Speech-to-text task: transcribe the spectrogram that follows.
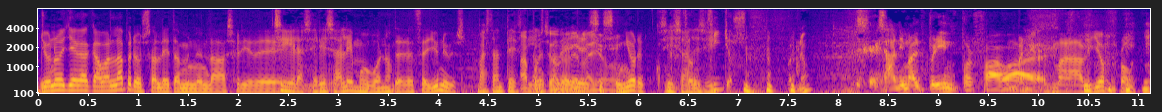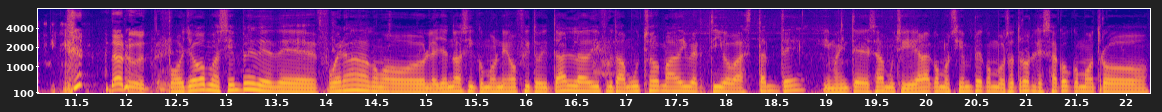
yo no llega a acabarla pero sale también en la serie de sí la serie sale muy bueno. de DC Universe. Bastante ah, pues ese señor sí sale sí. bueno es Animal Print por favor maravilloso Pues yo, como siempre, desde fuera, como leyendo así como neófito y tal, la he disfrutado mucho, me ha divertido bastante y me ha interesado mucho. Y ahora, como siempre, con vosotros le saco como otro.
